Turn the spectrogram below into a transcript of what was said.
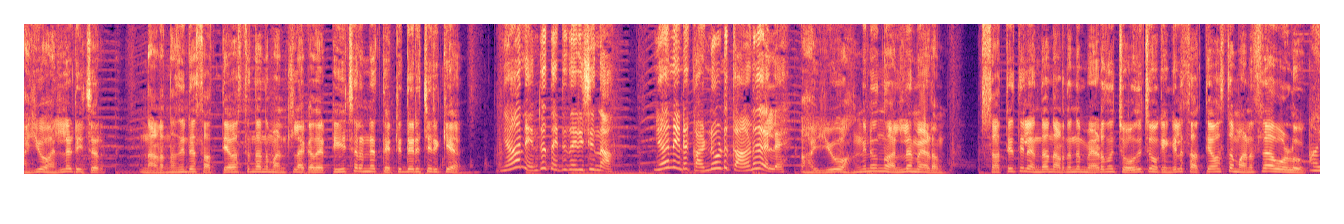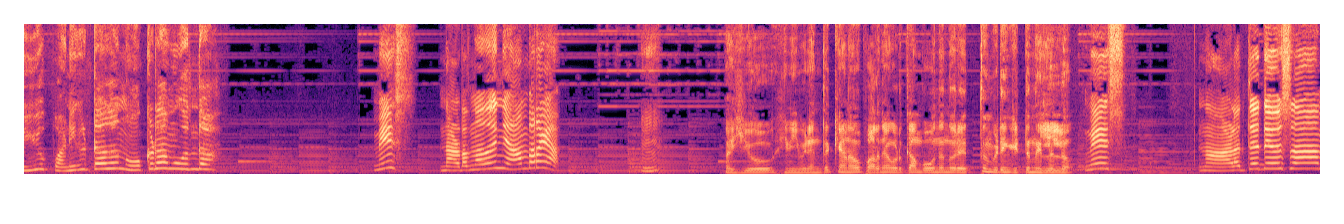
അയ്യോ അല്ല ടീച്ചർ. നടന്നതിന്റെ സത്യാവസ്ഥ എന്താന്ന് മനസ്സിലാക്കാതെ ടീച്ചർ എന്നെ തെറ്റിദ്ധരിച്ചിരിക്കുക ഞാൻ എന്ത് തെറ്റിദ്ധരിച്ചെന്നാ? ഞാൻ എന്റെ കണ്ണുകൊണ്ട് കാണുകയല്ലേ? അയ്യോ അങ്ങനെയൊന്നും അല്ല മാഡം. സത്യത്തിൽ എന്താ നടന്നെന്ന് മാഡം ഒന്ന് ചോദിച്ചു നോക്കെങ്കിൽ സത്യാവസ്ഥ മനസ്സിലാവുള്ളൂ. അയ്യോ പണി കിട്ടാതെ നോക്കടാ മുകുന്ദ. മിസ് നടന്നത് ഞാൻ പറയാം. അയ്യോ ഇനി ഇവൻ എന്തൊക്കെയാണോ പറഞ്ഞു കൊടുക്കാൻ പോകുന്ന ഒരു എത്തും പിടിയും കിട്ടുന്നില്ലല്ലോ. മിസ് നാളത്തെ ദിവസം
